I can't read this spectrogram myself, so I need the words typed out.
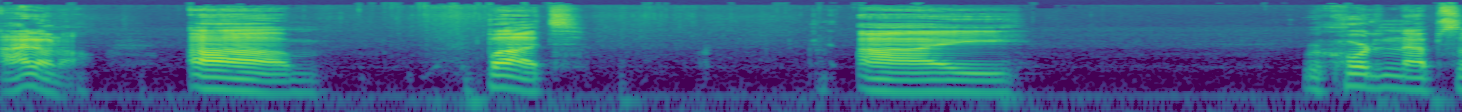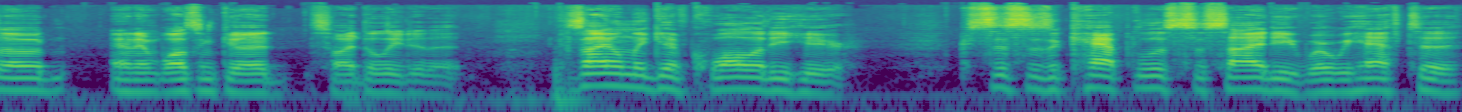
I don't know. Um, but I recorded an episode and it wasn't good, so I deleted it. Because I only give quality here. Because this is a capitalist society where we have to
